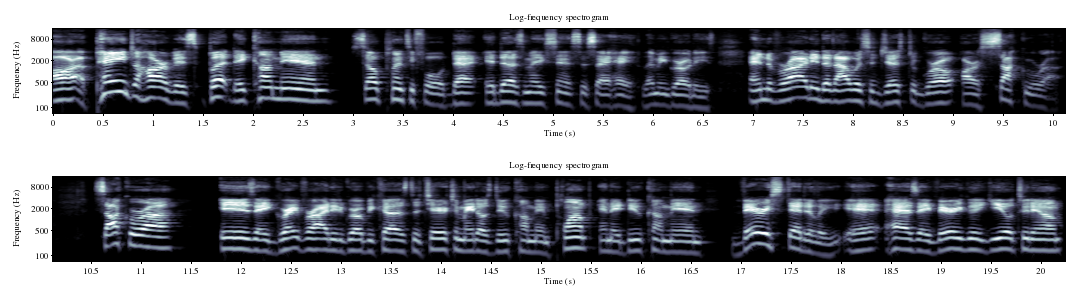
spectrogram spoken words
are a pain to harvest, but they come in so plentiful that it does make sense to say, hey, let me grow these. And the variety that I would suggest to grow are Sakura. Sakura is a great variety to grow because the cherry tomatoes do come in plump and they do come in very steadily. It has a very good yield to them.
